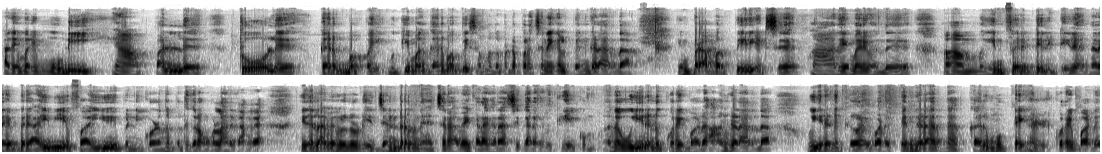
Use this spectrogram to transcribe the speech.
அதே மாதிரி முடி பல் பல்லு தோல் கர்ப்பப்பை முக்கியமாக கர்ப்பப்பை சம்மந்தப்பட்ட பிரச்சனைகள் பெண்களாக இருந்தால் இம்ப்ராப்பர் பீரியட்ஸு அதே மாதிரி வந்து இன்ஃபெர்டிலிட்டியில் நிறைய பேர் ஐவிஎஃப் ஐயூஐ பண்ணி குழந்தை பெற்றுக்கிறவங்களாம் இருக்காங்க. இதெல்லாம் இவர்களுடைய ஜென்ரல் நேச்சராகவே கடகராசிக்காரர்களுக்கு இயக்கும். அந்த உயிரணு குறைபாடு ஆண்களாக இருந்தால் உயிரணு குறைபாடு பெண்களாக இருந்தால் கருமுட்டைகள் குறைபாடு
